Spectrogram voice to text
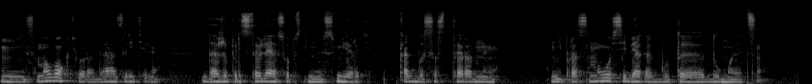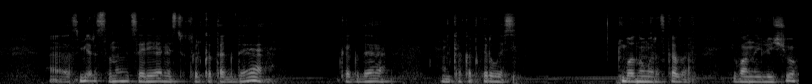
не самого актера, да, а зрителя, даже представляя собственную смерть, как бы со стороны, не про самого себя, как будто думается. Э, смерть становится реальностью только тогда, когда, как открылось в одном из рассказов Ивана Ильичу,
